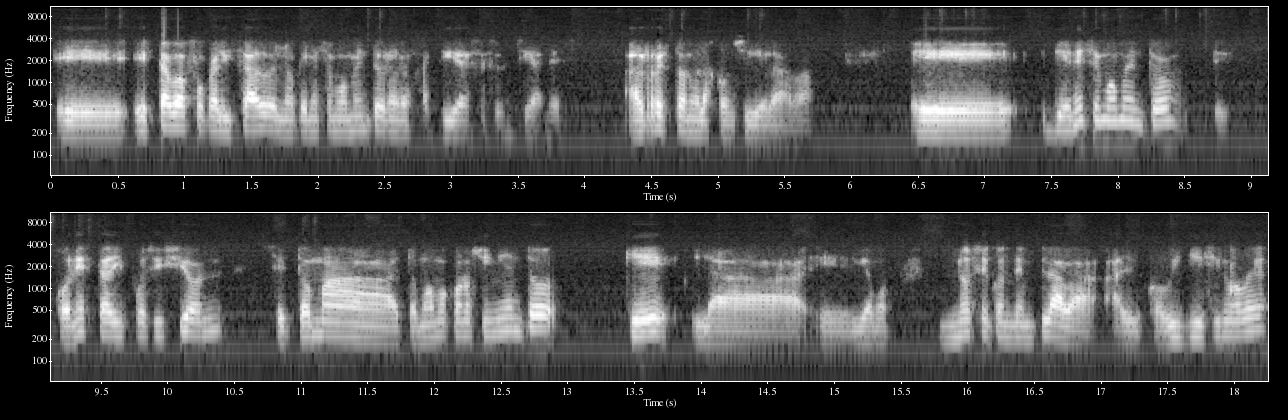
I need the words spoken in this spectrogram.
estaba focalizado en lo que en ese momento eran las actividades esenciales. Al resto no las consideraba. y en ese momento, con esta disposición, se toma, tomamos conocimiento que la, digamos, no se contemplaba al COVID-19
